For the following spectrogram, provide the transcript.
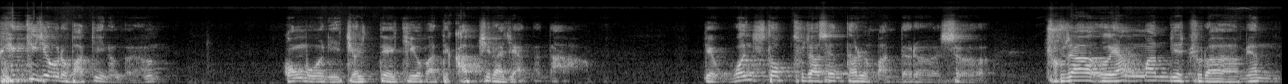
획기적으로 바뀌는 건 공무원이 절대 기업한테 갑질하지 않는다. 원스톱 투자센터를 만들어서 투자 의향만 제출하면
